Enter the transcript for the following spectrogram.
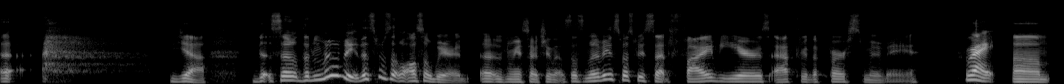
uh, yeah. The, so the movie, this was also weird uh, in researching this. This movie is supposed to be set five years after the first movie. Right. Um,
